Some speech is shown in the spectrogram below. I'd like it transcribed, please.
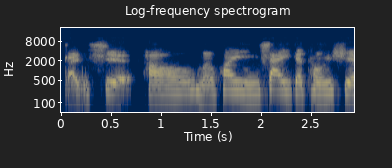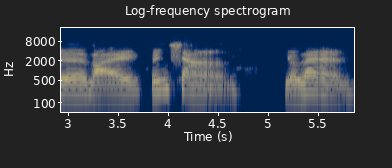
感谢，好，我们欢迎下一个同学来分享。有兰，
